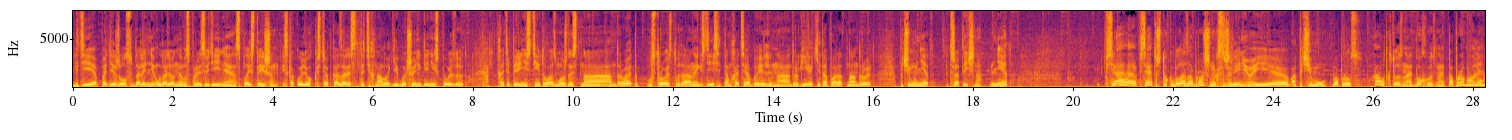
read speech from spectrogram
где поддерживалось удаление, удаленное воспроизведение с PlayStation, и с какой легкостью отказались от этой технологии и больше ее нигде не используют. Хотя перенести эту возможность на Android устройство, да, на X10 там хотя бы, или на другие какие-то аппараты на Android, почему нет? Это же отлично. Нет. Вся, вся эта штука была заброшена, к сожалению. И, э, а почему? Вопрос. А вот кто знает, бог его знает. Попробовали,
